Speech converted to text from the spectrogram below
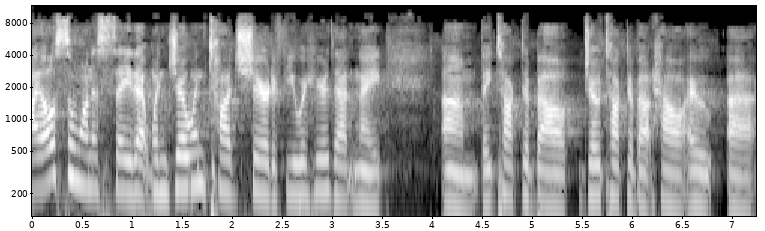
I also want to say that when Joe and Todd shared, if you were here that night, um, they talked about Joe talked about how I, uh,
